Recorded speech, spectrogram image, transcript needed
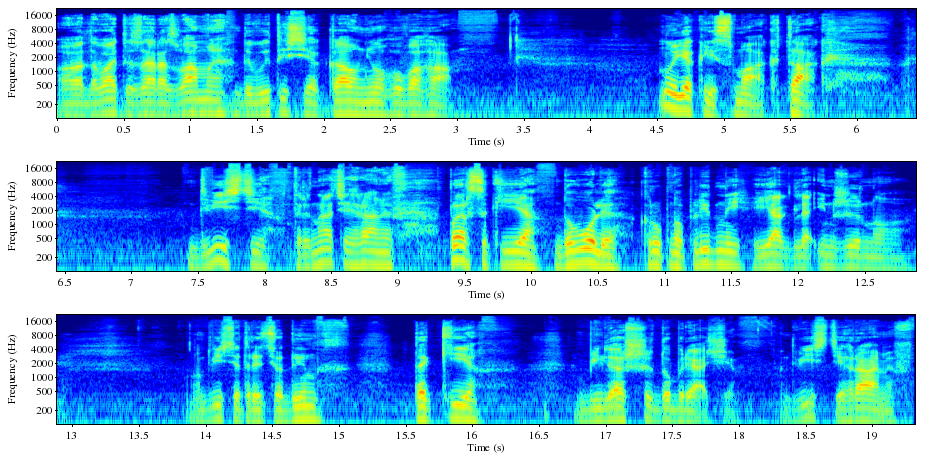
Давайте зараз з вами дивитись, яка у нього вага. Ну, який смак. Так. 213 грамів. Персик є доволі крупноплідний, як для інжирного. 231. Такі біляши добрячі. 200 грамів.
